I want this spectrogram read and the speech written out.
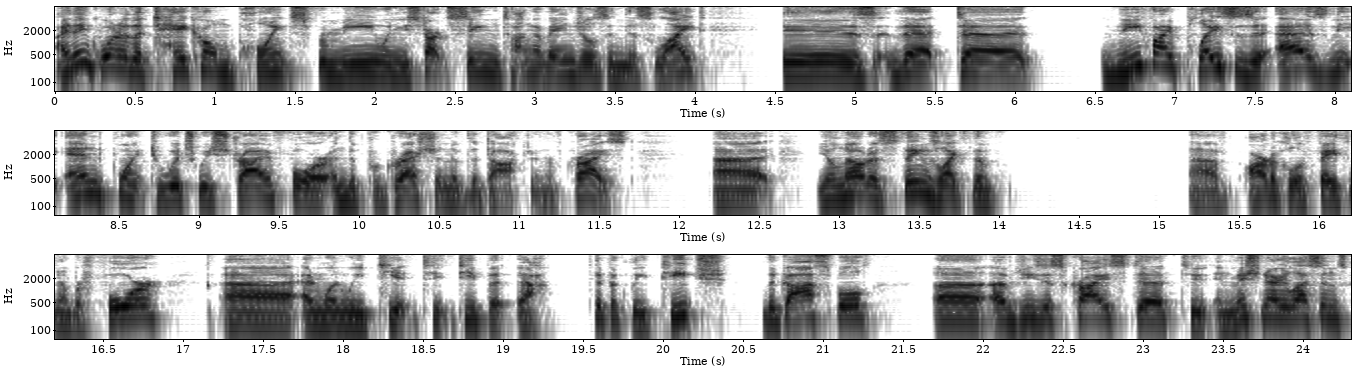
I think one of the take home points for me when you start seeing Tongue of Angels in this light is that uh, Nephi places it as the end point to which we strive for and the progression of the doctrine of Christ. Uh, you'll notice things like the uh, article of faith number four, uh, and when we t- t- t- typically teach the gospel uh, of Jesus Christ uh, to in missionary lessons,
